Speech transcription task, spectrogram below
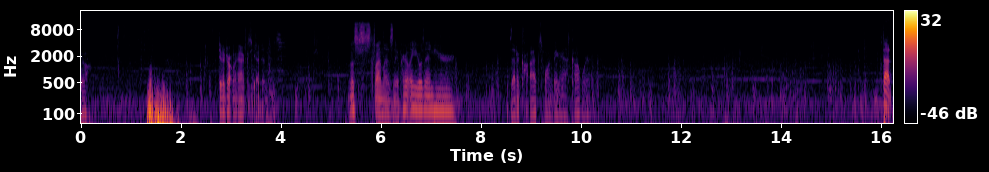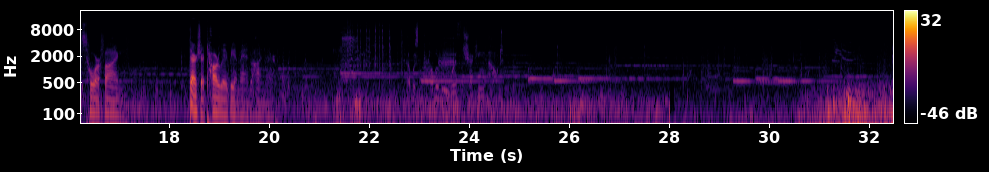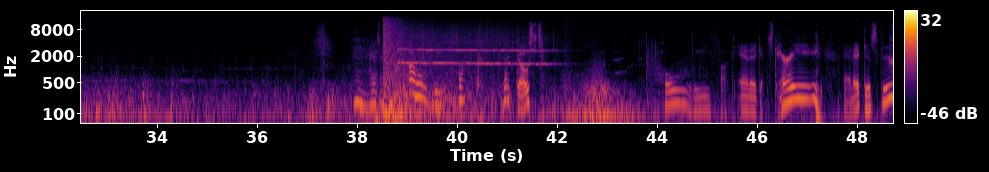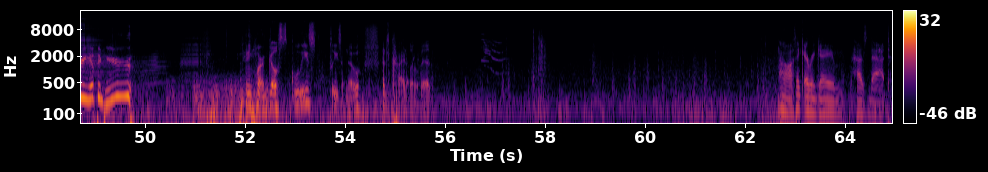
you. Did I drop my axe? Yeah, I did. Let's find Leslie. Apparently he wasn't in here. Is that a co- that's one big ass cobweb. That's horrifying. There should totally be a man behind there. That was probably worth checking out. Hmm, I Holy fuck. Is that a ghost? Holy fuck. And it gets scary. And it gets scary up in here. Any more ghosts, schoolies? Please, no. I just cried a little bit. Oh, I think every game has that.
